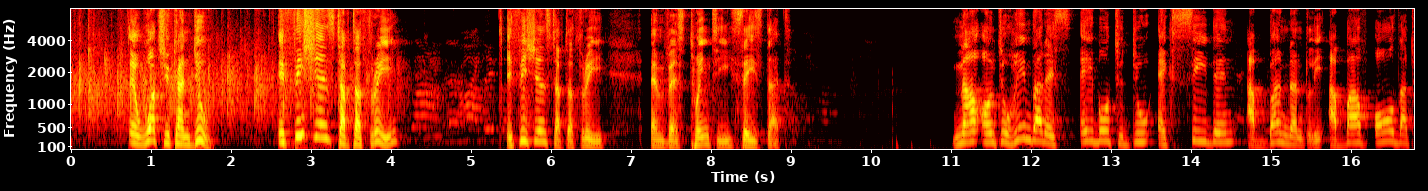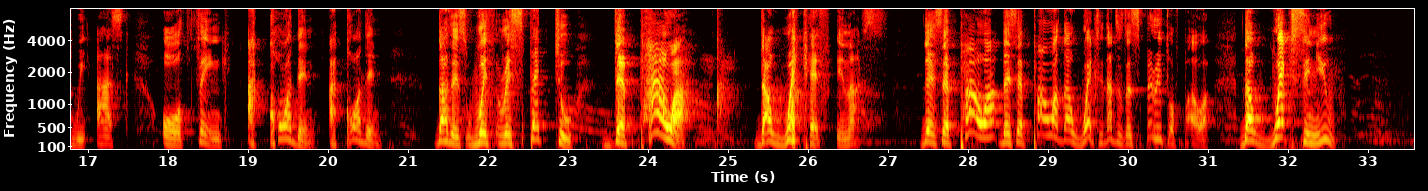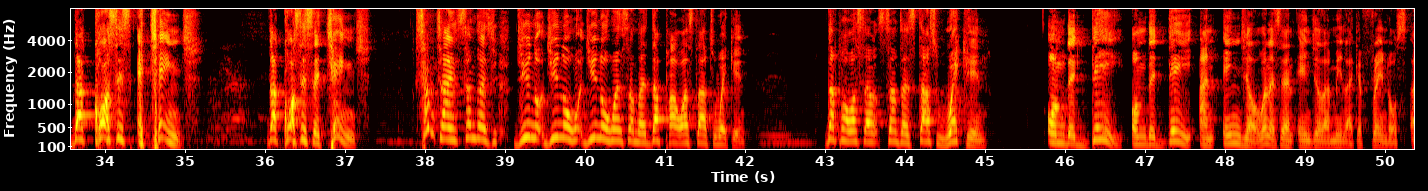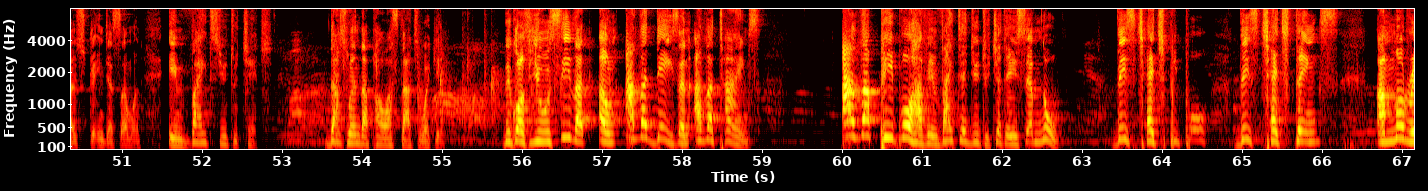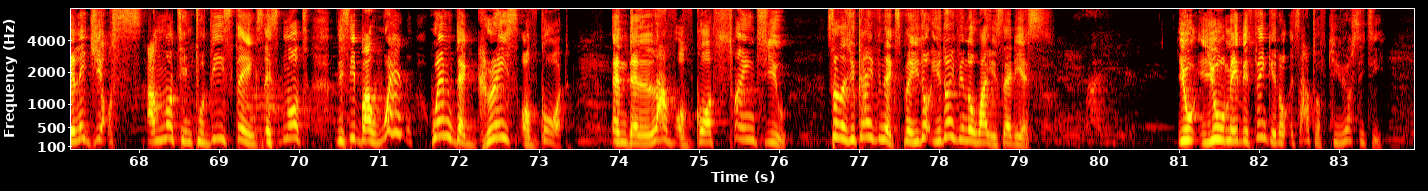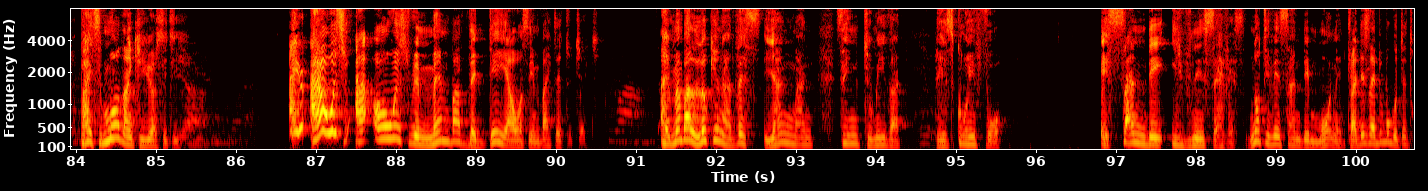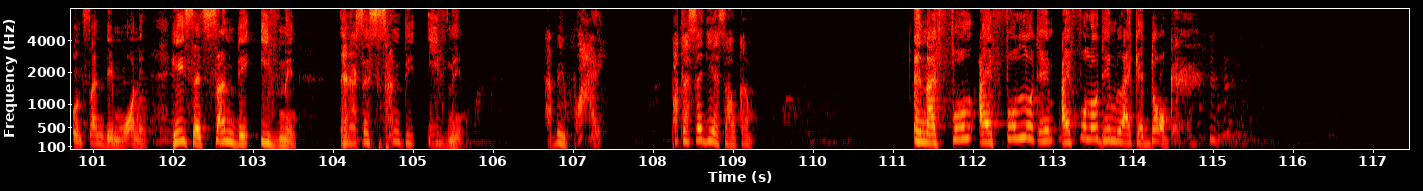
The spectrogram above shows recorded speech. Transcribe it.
and what you can do. Ephesians chapter 3, Ephesians chapter 3 and verse 20 says that now, unto him that is able to do exceeding abundantly above all that we ask or think, according, according, that is with respect to the power that worketh in us. There's a power, there's a power that works, that is the spirit of power that works in you, that causes a change. That causes a change. Sometimes, sometimes, do you know? Do you know? Do you know when sometimes that power starts working? That power sometimes starts working on the day, on the day an angel, when I say an angel, I mean like a friend or a stranger, someone invites you to church. That's when that power starts working. Because you will see that on other days and other times, other people have invited you to church and you say, No, these church people, these church things, I'm not religious. I'm not into these things. It's not, you see, but when when the grace of God and the love of God finds you, sometimes you can't even explain. You don't, you don't even know why you said yes. You you may be thinking, oh, it's out of curiosity, but it's more than curiosity. I, I always I always remember the day I was invited to church. I remember looking at this young man saying to me that he's going for a Sunday evening service, not even Sunday morning. Traditionally, people go to church on Sunday morning. He said Sunday evening. And I said, Sunday evening. I mean, why? But I said, Yes, I'll come. And I, fol- I followed him. I followed him like a dog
